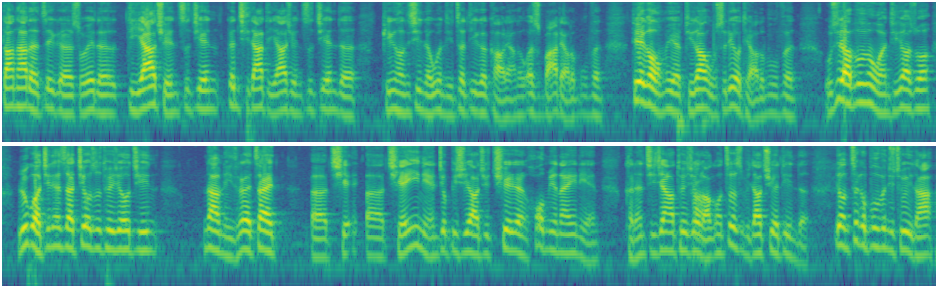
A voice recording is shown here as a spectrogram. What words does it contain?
当它的这个所谓的抵押权之间跟其他抵押权之间的平衡性的问题，这第一个考量的二十八条的部分。第二个，我们也提到五十六条的部分。五十条部分我们提到说，如果今天是在旧制退休金，那你可以在呃前呃前一年就必须要去确认后面那一年可能即将要退休劳工，这个是比较确定的，用这个部分去处理它。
